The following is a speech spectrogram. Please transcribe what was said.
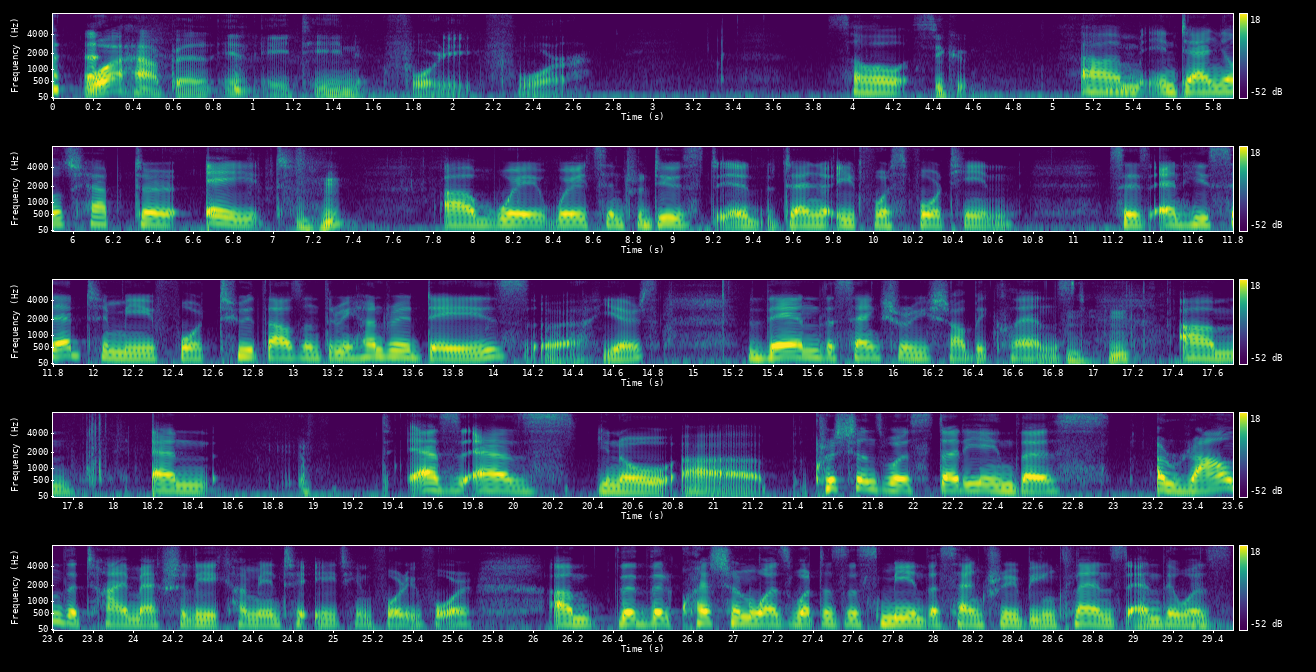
what happened in 1844? So um, in Daniel chapter 8, Mm-hmm. Um, where, where it's introduced, in Daniel 8, verse 14, it says, And he said to me, For 2,300 days, uh, years, then the sanctuary shall be cleansed. Mm-hmm. Um, and as, as you know, uh, Christians were studying this around the time actually coming to 1844. Um, the, the question was, what does this mean, the sanctuary being cleansed? And there was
